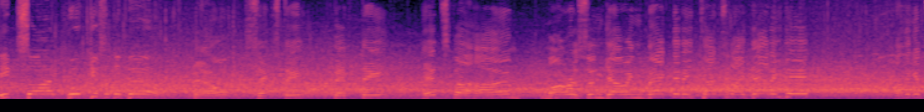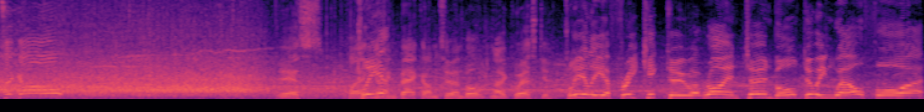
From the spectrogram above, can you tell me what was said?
inside, good, gives it to Bell. Bell, 60, 50, heads for home. Morrison going back. Did he touch it? I doubt he did. I think it's a goal. Yes, play Clear. coming back on Turnbull, no question. Clearly a free kick to uh, Ryan Turnbull, doing well for uh,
